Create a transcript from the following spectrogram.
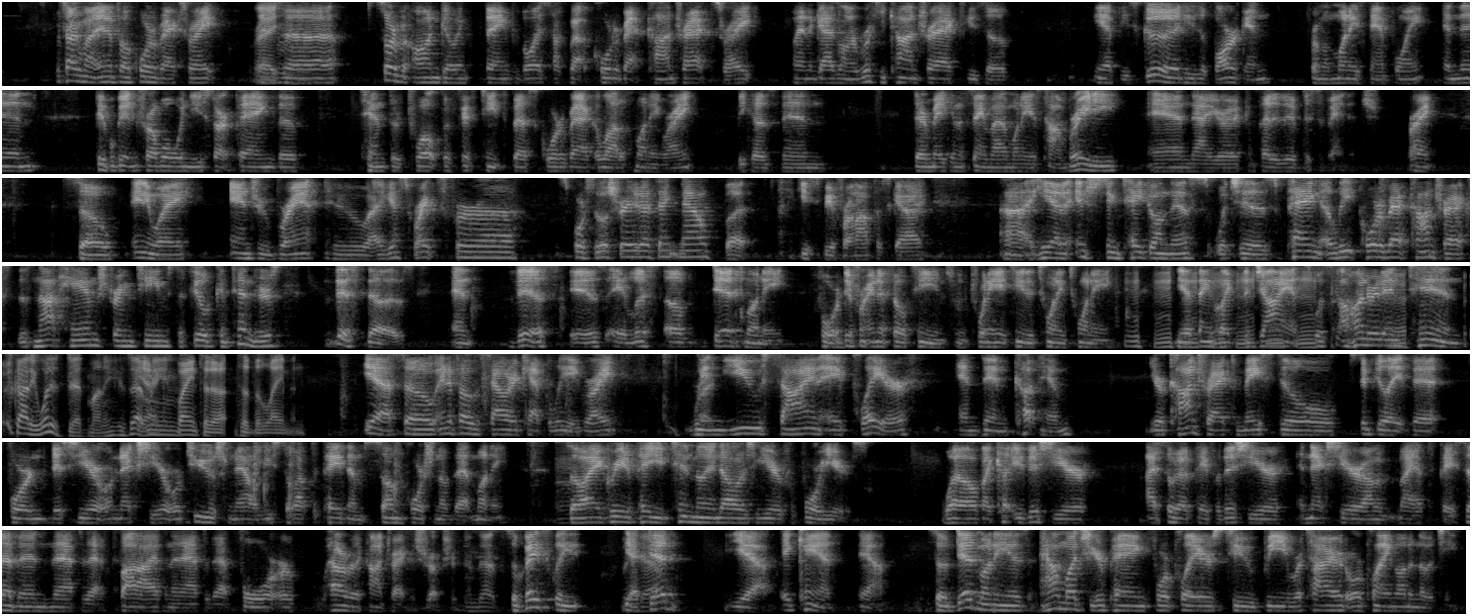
we're talking about NFL quarterbacks, right? right? There's a sort of an ongoing thing. People always talk about quarterback contracts, right? When a guy's on a rookie contract, he's a, you know, if he's good, he's a bargain from a money standpoint. And then people get in trouble when you start paying the 10th or 12th or 15th best quarterback a lot of money, right? Because then they're making the same amount of money as Tom Brady, and now you're at a competitive disadvantage, right? So, anyway, Andrew Brandt, who I guess writes for uh, Sports Illustrated, I think now, but I think he used to be a front office guy. Uh, he had an interesting take on this, which is paying elite quarterback contracts does not hamstring teams to field contenders. This does. And this is a list of dead money for different NFL teams from 2018 to 2020. You have mm-hmm. things like the mm-hmm. Giants with mm-hmm. 110 Scotty, what is dead money? Is that yeah, mean explain to the to the layman. Yeah, so NFL is a salary cap league, right? When you sign a player and then cut him, your contract may still stipulate that for this year or next year or two years from now, you still have to pay them some portion of that money. So mm. I agree to pay you $10 million a year for four years. Well, if I cut you this year, I still got to pay for this year, and next year I might have to pay seven, and then after that five, and then after that four, or however the contract is structured. and that's So basically, yeah, cap? dead. Yeah, it can. Yeah. So dead money is how much you're paying for players to be retired or playing on another team.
